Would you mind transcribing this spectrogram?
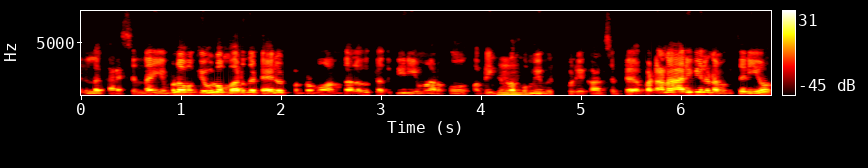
இதுல கரைசல்ல எவ்வளவுக்கு எவ்வளவு மருந்து டைலூட் பண்றோமோ அந்த அளவுக்கு அது வீரியமா இருக்கும் அப்படிங்கறது ம். ஹோமியோபதியுடைய கான்செப்ட் பட் ஆனா அறிவியல நமக்கு தெரியும்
